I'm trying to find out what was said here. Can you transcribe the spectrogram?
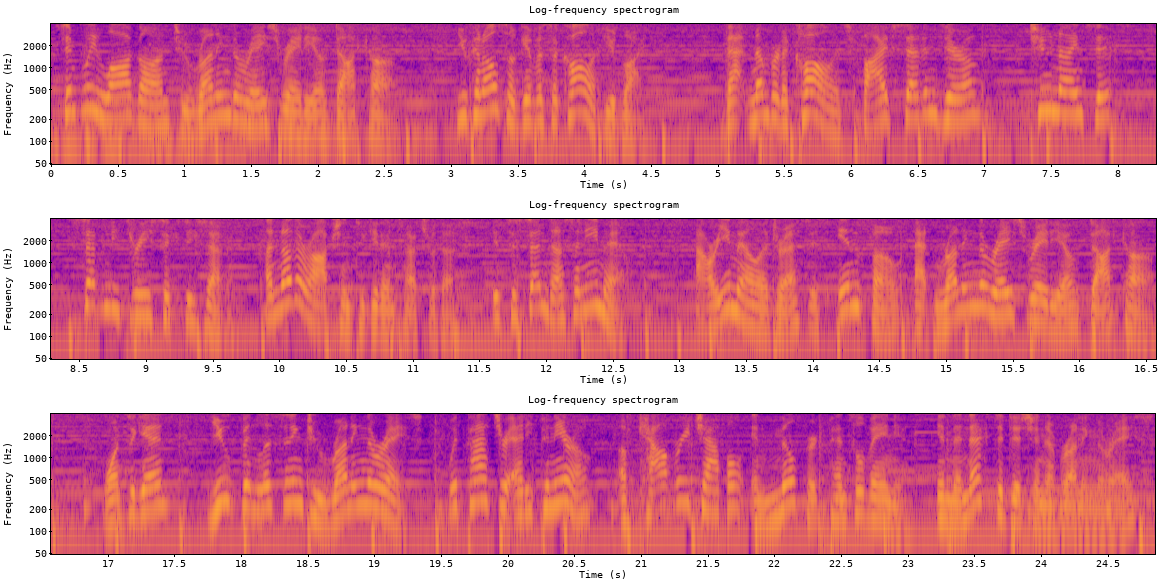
simply log on to runningtheraceradio.com. You can also give us a call if you'd like. That number to call is 570 296 7367. Another option to get in touch with us is to send us an email. Our email address is info at runningtheraceradio.com. Once again, you've been listening to Running the Race with Pastor Eddie Pinero of Calvary Chapel in Milford, Pennsylvania. In the next edition of Running the Race,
